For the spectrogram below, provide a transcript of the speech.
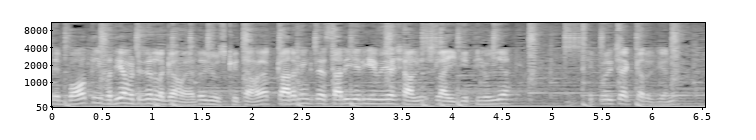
ਤੇ ਬਹੁਤ ਹੀ ਵਧੀਆ ਮਟੀਰੀਅਲ ਲੱਗਾ ਹੋਇਆ ਤੇ ਯੂਜ਼ ਕੀਤਾ ਹੋਇਆ। ਕਾਰਵਿੰਗ ਤੇ ਸਾਰੀ ਜਿਹੜੀ ਹੋਈ ਹੈ ਛਾਲ- ਸਿਲਾਈ ਕੀਤੀ ਹੋਈ ਆ। ਇੱਕ ਵਾਰੀ ਚੈੱਕ ਕਰੋ ਜੀ ਇਹਨੂੰ।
